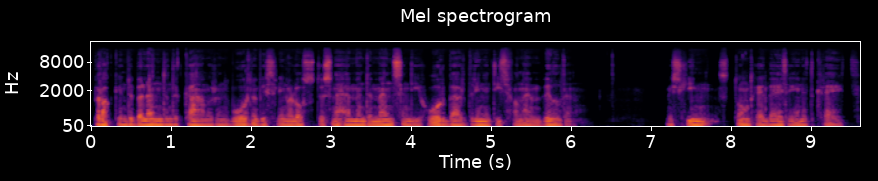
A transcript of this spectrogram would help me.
brak in de belendende kamer een woordenwisseling los tussen hem en de mensen die hoorbaar dringend iets van hem wilden. Misschien stond hij bij zich in het krijt.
